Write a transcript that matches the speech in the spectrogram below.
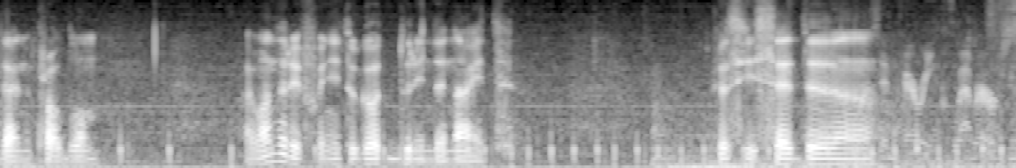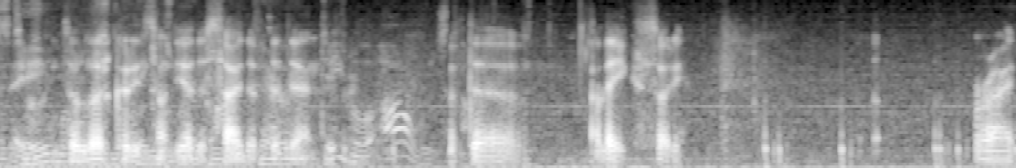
den problem. I wonder if we need to go during the night. Because he said uh, the lurker is on the other side of the den. Of the a lake, sorry. Right.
